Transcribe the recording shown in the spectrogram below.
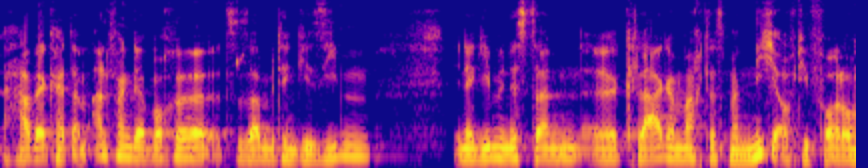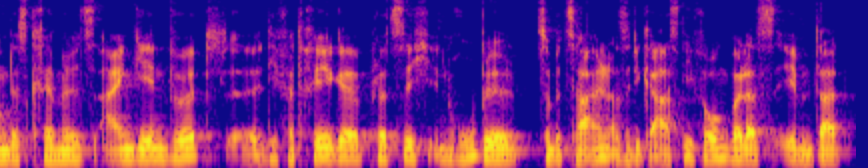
Habeck hat am Anfang der Woche zusammen mit den G7 Energieministern äh, klargemacht, dass man nicht auf die Forderung des Kremls eingehen wird, äh, die Verträge plötzlich in Rubel zu bezahlen, also die Gaslieferung, weil das eben da,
